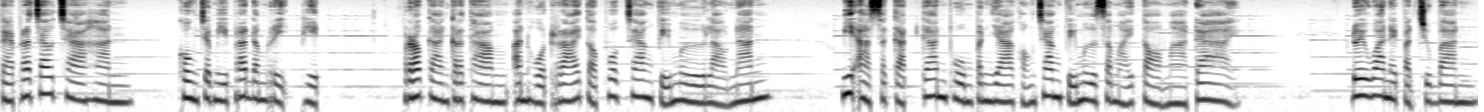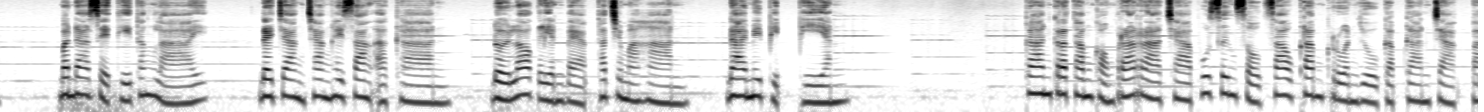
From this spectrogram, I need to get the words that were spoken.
แต่พระเจ้าชาฮันคงจะมีพระดำริผิด เพราะการกระทำอันโหดร้ายต่อพวกช่างฝีมือเหล่านั้น มีอาจสกัดกั้นภูมิปัญญาของช่างฝีมือสมัยต่อมาได้ ด้วยว่าในปัจจุบัน บรรดาเศรษฐีทั้งหลาย ได้จ้างช่างให้สร้างอาคาร โดยลอกเลียนแบบทัชมาหารได้ไม่ผิดเพี้ยน การกระทำของพระราชาผู้ซึ่งโศกเศร้าคร่ำครวญอยู่กับการจากไป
